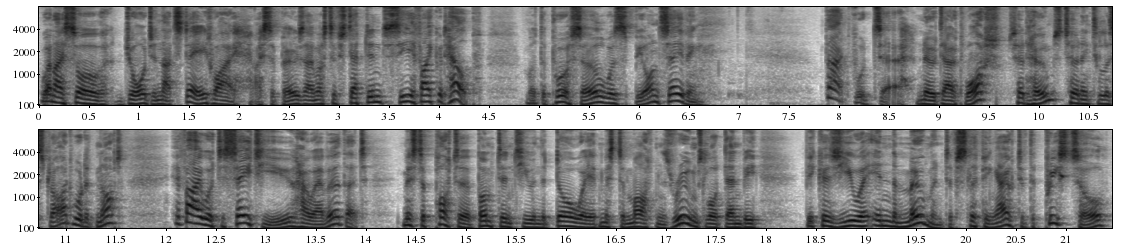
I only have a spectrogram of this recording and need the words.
When I saw George in that state, why, I suppose I must have stepped in to see if I could help, but the poor soul was beyond saving. That would uh, no doubt wash, said Holmes, turning to Lestrade, would it not? If I were to say to you, however, that Mr. Potter bumped into you in the doorway of Mr. Martin's rooms, Lord Denby, because you were in the moment of slipping out of the priest's hole,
